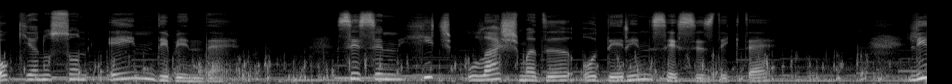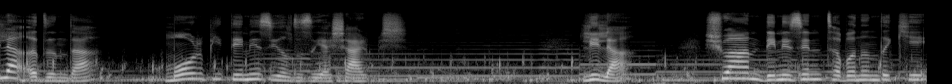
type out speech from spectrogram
Okyanusun en dibinde, sesin hiç ulaşmadığı o derin sessizlikte, Lila adında mor bir deniz yıldızı yaşarmış. Lila, şu an denizin tabanındaki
